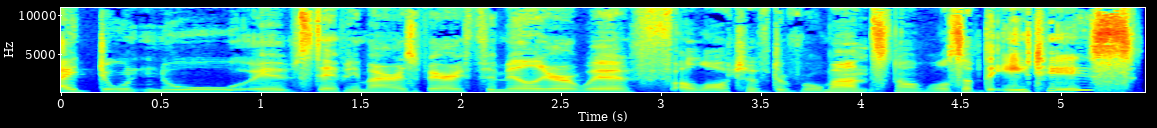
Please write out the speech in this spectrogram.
I don't know if Stephenie Meyer is very familiar with a lot of the romance novels of the 80s.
